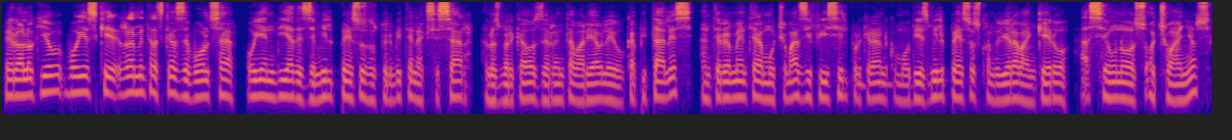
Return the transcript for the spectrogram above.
Pero a lo que yo voy es que realmente las casas de bolsa hoy en día desde mil pesos nos permiten accesar a los mercados de renta variable o capitales. Anteriormente era mucho más difícil porque eran como 10 mil pesos cuando yo era banquero hace unos ocho años.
